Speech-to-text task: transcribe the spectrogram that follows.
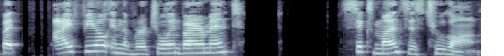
But I feel in the virtual environment, six months is too long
